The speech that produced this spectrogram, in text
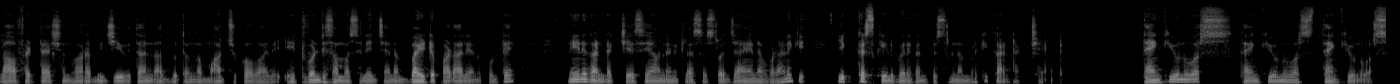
లా ఆఫ్ అట్రాక్షన్ ద్వారా మీ జీవితాన్ని అద్భుతంగా మార్చుకోవాలి, ఎటువంటి సమస్య నుంచైనా బయటపడాలి అనుకుంటే నేను కండక్ట్ చేసే ఆన్లైన్ క్లాసెస్‌లో జాయిన్ అవ్వడానికి ఇక్కడ స్క్రీన్ పైన కనిపిస్తున్న నెంబర్‌కి కాంటాక్ట్ చేయండి. Thank you universe. Thank you universe. Thank you universe.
